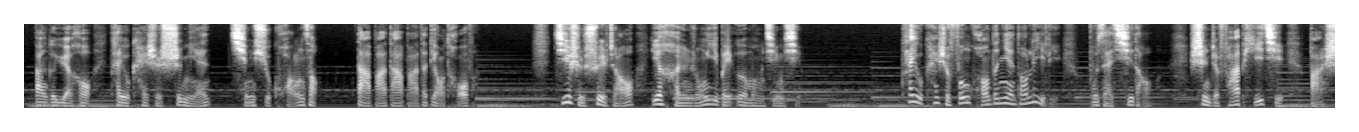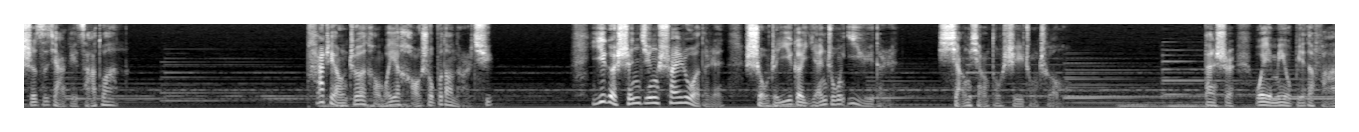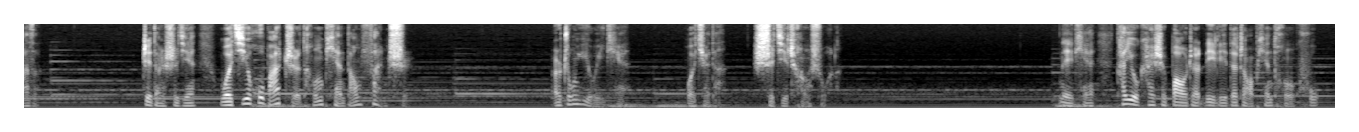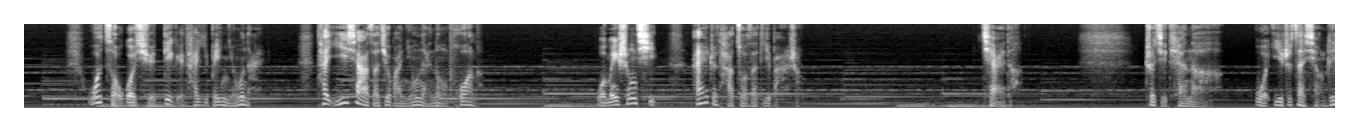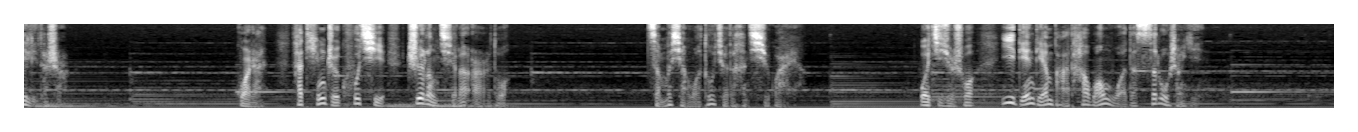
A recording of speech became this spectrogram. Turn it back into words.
半个月后，他又开始失眠，情绪狂躁，大把大把的掉头发，即使睡着也很容易被噩梦惊醒。他又开始疯狂的念叨丽丽，不再祈祷，甚至发脾气，把十字架给砸断了。他这样折腾，我也好受不到哪儿去。一个神经衰弱的人守着一个严重抑郁的人，想想都是一种折磨。但是我也没有别的法子。这段时间，我几乎把止疼片当饭吃。而终于有一天，我觉得时机成熟了。那天，他又开始抱着丽丽的照片痛哭。我走过去，递给他一杯牛奶，他一下子就把牛奶弄泼了。我没生气，挨着他坐在地板上。亲爱的，这几天呢，我一直在想丽丽的事儿。果然，他停止哭泣，支棱起了耳朵。怎么想我都觉得很奇怪呀。我继续说，一点点把他往我的思路上引。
